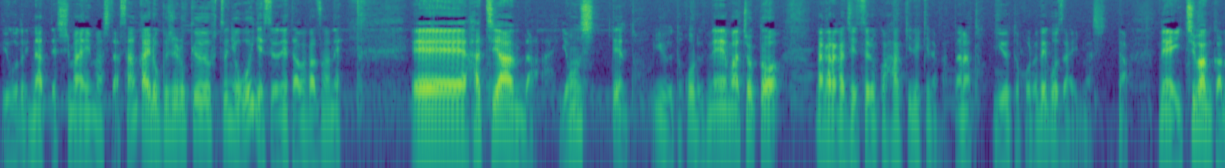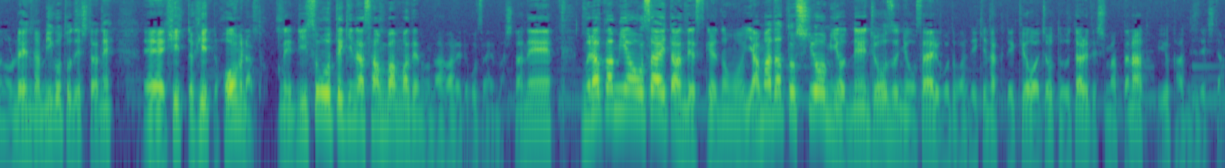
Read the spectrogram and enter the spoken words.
いうことになってしまいました。3回66普通に多いですよね、球数がね。えー、8安打、4失点というところでね、まあちょっと、なかなか実力を発揮できなかったなというところでございました。ね、1番からの連打見事でしたね。えー、ヒット、ヒット、ホームランと、ね、理想的な3番までの流れでございましたね。村上は抑えたんですけれども、山田と塩見をね、上手に抑えることができなくて、今日はちょっと打たれてしまったなという感じでした。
